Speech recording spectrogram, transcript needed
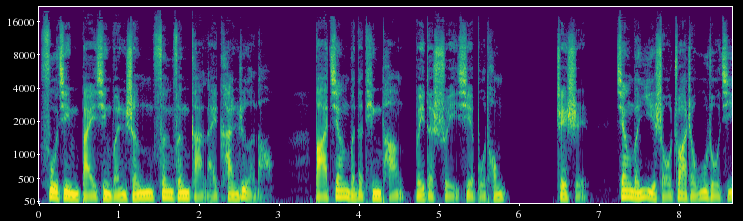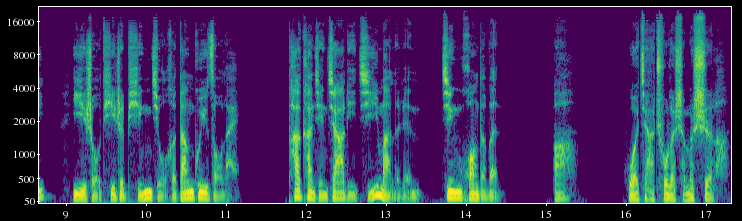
附近百姓闻声纷纷赶来看热闹，把姜文的厅堂围得水泄不通。这时，姜文一手抓着乌肉鸡，一手提着瓶酒和当归走来。他看见家里挤满了人，惊慌地问：“啊，我家出了什么事了？”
